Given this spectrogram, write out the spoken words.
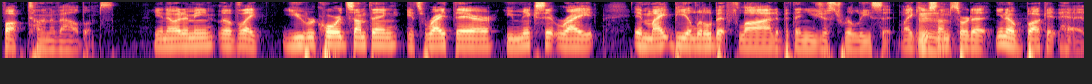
fuck ton of albums? You know what I mean? It's like you record something, it's right there, you mix it right. It might be a little bit flawed, but then you just release it. Like you're Mm. some sort of, you know, Buckethead.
